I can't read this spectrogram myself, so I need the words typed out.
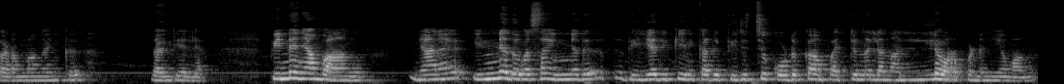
കടം വാങ്ങാൻ എനിക്ക് ധൈര്യമല്ല പിന്നെ ഞാൻ വാങ്ങും. ഞാൻ ഇന്ന ദിവസം ഇന്നത് തീയതിക്ക് എനിക്കത് തിരിച്ചു കൊടുക്കാൻ പറ്റുന്നില്ല നല്ല ഉറപ്പുണ്ടെങ്കിൽ ഞാൻ വാങ്ങും.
